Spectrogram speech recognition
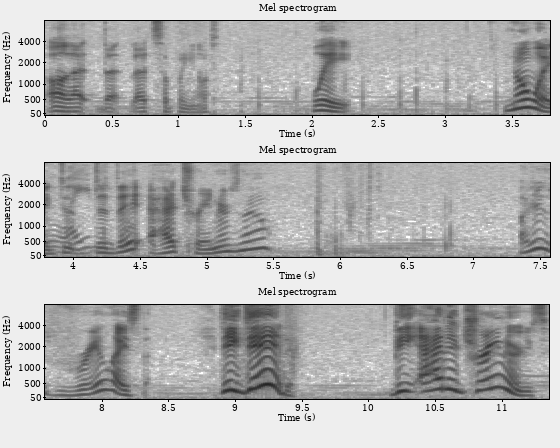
Oh, that that that's something else. Wait. No way. Did did they add trainers now? I just realized that they did. They added trainers.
